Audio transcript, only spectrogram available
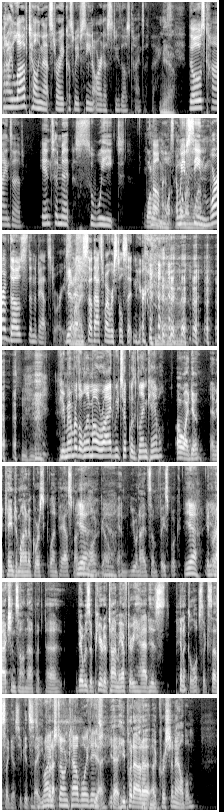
But I love telling that story because we've seen artists do those kinds of things. Yeah. those kinds of intimate, sweet. One-on-one- moments, and we've seen one-on-one. more of those than the bad stories. Yeah. Right. so that's why we're still sitting here. do you remember the limo ride we took with glen campbell Oh, I did. And it came to mind, of course, Glen passed not Yeah, too long ago. yeah. And you and I had some Facebook Yeah, interactions on that. But uh, there was a period of time after he had his pinnacle of success, I guess you could say. Put out- rhinestone cowboy days yeah, yeah. He put out a, a Christian album.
